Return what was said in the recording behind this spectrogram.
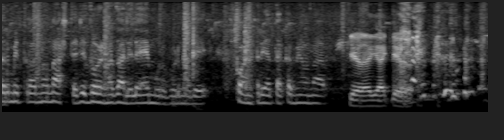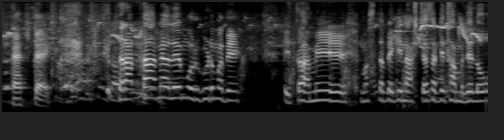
तर मित्रांनो नाश्त्याची जोडणं झालेली आहे मुरगुडमध्ये कॉन्ट्री आता कमी होणार. केळं या केळं. हॅशटॅग तर आता आम्ही आलोय मुरगुडमध्ये इथं आम्ही मस्तपैकी नाश्त्यासाठी थांबलेलो.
